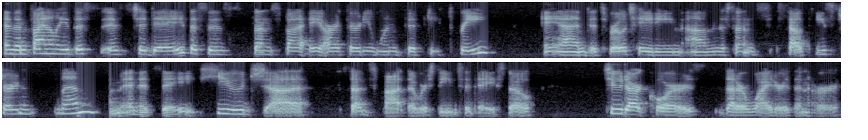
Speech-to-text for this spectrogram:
And then finally, this is today. This is sunspot AR3153, and it's rotating um, in the sun's southeastern limb. Um, and it's a huge uh, sunspot that we're seeing today. So, two dark cores that are wider than Earth.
